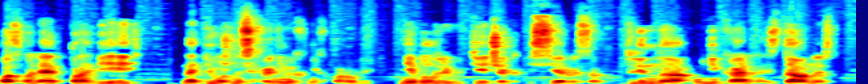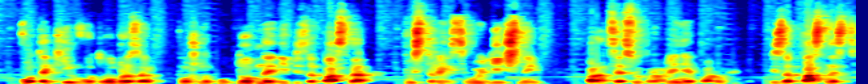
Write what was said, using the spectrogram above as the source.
позволяют проверить надежность хранимых в них паролей. Не было ли утечек из сервисов, длина, уникальность, давность. Вот таким вот образом можно удобно и безопасно выстроить свой личный процесс управления паролями. Безопасность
